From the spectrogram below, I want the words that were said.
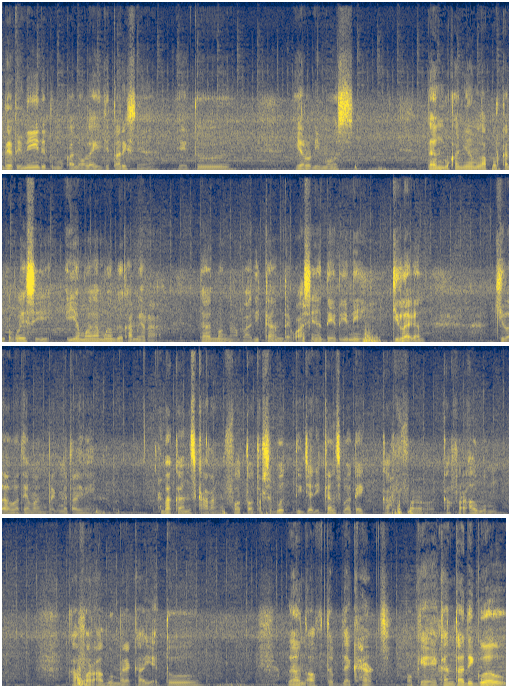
Dead ini ditemukan oleh gitarisnya, yaitu Hieronymus, dan bukannya melaporkan ke polisi, ia malah mengambil kamera dan mengabadikan tewasnya Dead ini. Gila kan? Gila banget emang black metal ini. Bahkan sekarang foto tersebut dijadikan sebagai cover cover album. Cover album mereka yaitu Land of the Black Hearts. Oke, kan tadi gue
